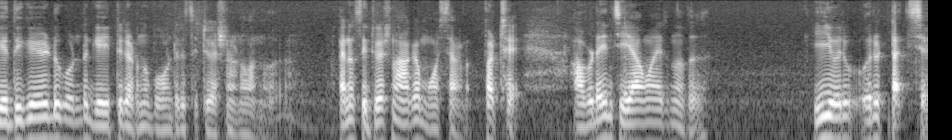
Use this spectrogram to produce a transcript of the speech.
ഗതികേട് കൊണ്ട് ഗേറ്റ് കടന്നു പോകേണ്ട ഒരു സിറ്റുവേഷനാണ് വന്നത്. കാരണം സിറ്റുവേഷൻ ആകെ മോശമാണ്. പക്ഷേ അവിടെയും ചെയ്യാമായിരുന്നത് ഈ ഒരു ഒരു ടച്ച്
